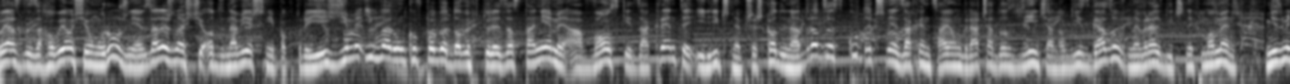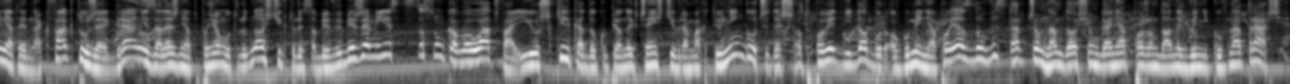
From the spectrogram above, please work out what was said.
Pojazdy zachowują się różnie w zależności od nawierzchni, po której jeździmy i warunków pogodowych, które zastaniemy, a wąskie zakręty i liczne przeszkody na drodze skutecznie zachęcają gracza do zdjęcia nogi z gazu w newralgicznych momentach. Nie zmienia to jednak faktu, że gra niezależnie od poziomu trudności, który sobie wybierzemy, jest stosunkowo łatwa i już kilka dokupionych części w ramach tuningu, czy też odpowiedni dobór ogumienia pojazdu wystarczą nam do osiągania pożądanych wyników na trasie.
